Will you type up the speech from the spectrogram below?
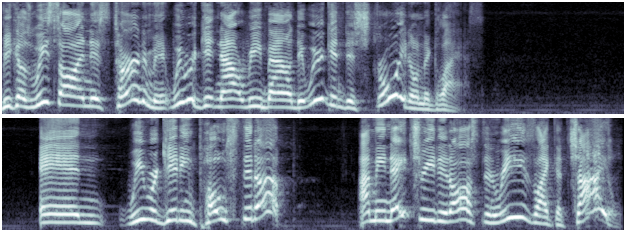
Because we saw in this tournament, we were getting out rebounded. We were getting destroyed on the glass. And we were getting posted up. I mean, they treated Austin Reaves like a child.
